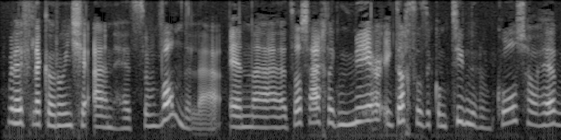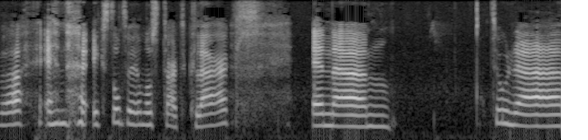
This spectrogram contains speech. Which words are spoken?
ik ben even lekker een rondje aan het wandelen. En het was eigenlijk meer, ik dacht dat ik om 10 uur een call zou hebben en ik stond weer helemaal start klaar. En... Um, toen uh,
